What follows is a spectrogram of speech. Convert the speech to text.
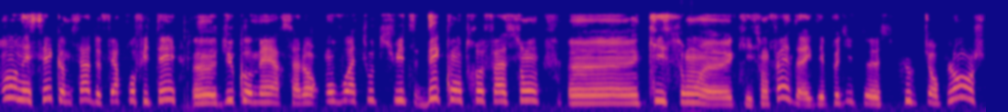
on essaie comme ça de faire profiter du commerce. Alors, on voit tout de suite des contrefaçons qui, sont, qui sont faites avec des petites sculptures blanches,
